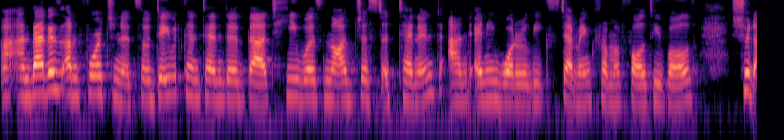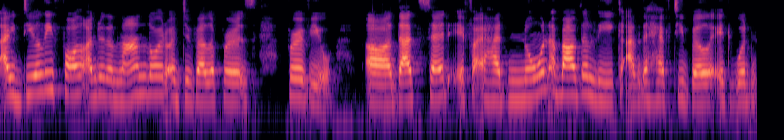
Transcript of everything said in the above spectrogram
Uh, and that is unfortunate. So, David contended that he was not just a tenant, and any water leak stemming from a faulty valve should ideally fall under the landlord or developer's purview. Uh, that said, if I had known about the leak and the hefty bill, it would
